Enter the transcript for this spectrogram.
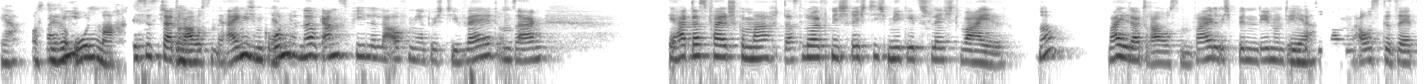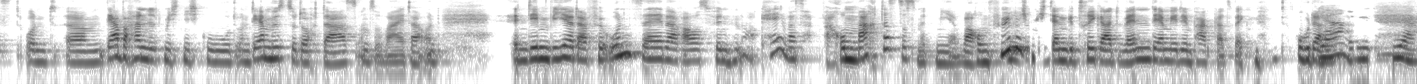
Ja, aus dieser Ohnmacht. Ist es da draußen? Ja. Eigentlich im Grunde, ja. ne, ganz viele laufen ja durch die Welt und sagen, der hat das falsch gemacht, das läuft nicht richtig, mir geht's schlecht, weil, ne? Weil da draußen, weil ich bin den und den ja. Bedingungen ausgesetzt und ähm, der behandelt mich nicht gut und der müsste doch das und so weiter. Und indem wir da für uns selber rausfinden, okay, was, warum macht das das mit mir? Warum fühle ich mich denn getriggert, wenn der mir den Parkplatz wegnimmt? Oder Ja, wenn, ja,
